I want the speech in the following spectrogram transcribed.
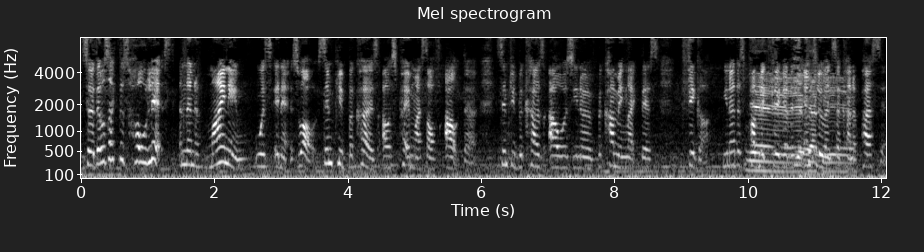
So there was like this whole list, and then my name was in it as well, simply because I was putting myself out there, simply because I was, you know, becoming like this figure, you know, this public Yeah, figure, this yeah, exactly, influencer yeah, kind of person,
